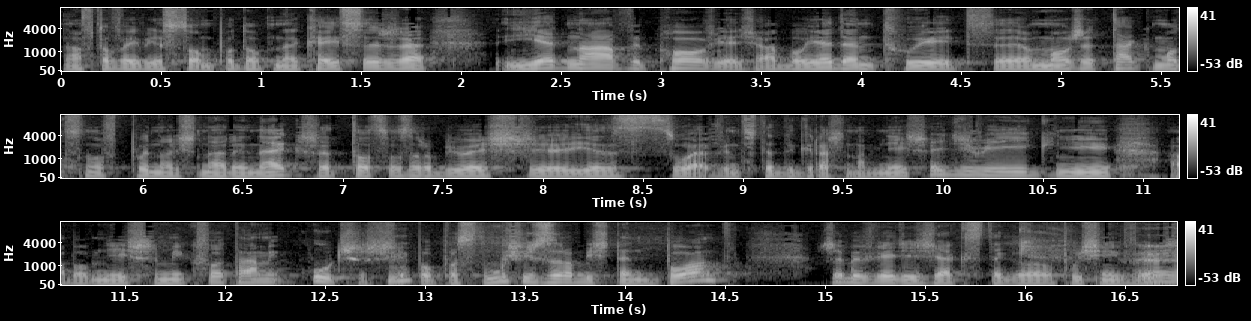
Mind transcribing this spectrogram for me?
naftowej są podobne case'y, że jedna wypowiedź albo jeden tweet e, może tak mocno wpłynąć na rynek, że to, co zrobiłeś jest złe, więc wtedy grasz na mniejszej dźwigni albo mniejszymi kwotami, uczysz się po prostu. Musisz zrobić ten błąd, żeby wiedzieć, jak z tego później wyjść.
